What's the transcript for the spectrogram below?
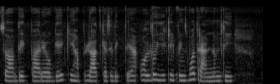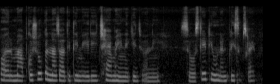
सो so, आप देख पा रहे होगे कि यहाँ पर रात कैसे दिखते हैं। ऑल ये क्लिपिंग्स बहुत रैंडम थी पर मैं आपको शो करना चाहती थी मेरी छः महीने की journey so stay tune and please subscribe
